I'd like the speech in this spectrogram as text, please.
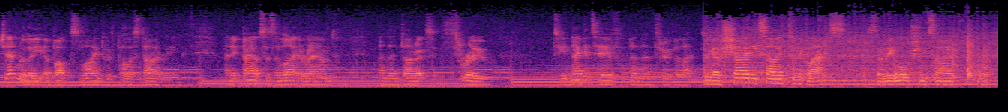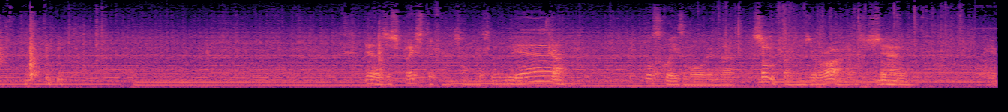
generally a box lined with polystyrene, and it bounces the light around and then directs it through to your negative and then through the lens. We go shiny side to the glass, so the emulsion side. Yeah, there's a space difference on this. little Yeah. gap. We'll squeeze them all in there. Some frames are alright. Yeah. of them- you.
